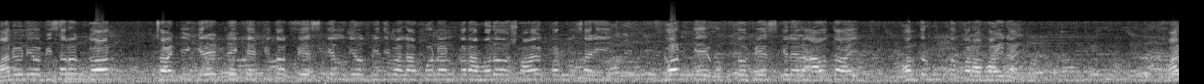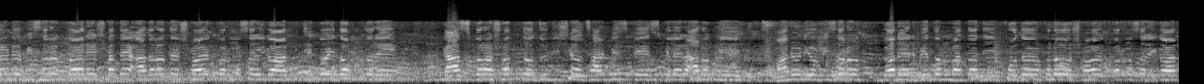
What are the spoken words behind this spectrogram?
মাননীয় বিচারকগণ ছয়টি গ্রেড রেখে পৃথক পে স্কেল নিয়োগ বিধিমালা প্রণয়ন করা হলেও সহায়ক কর্মচারীগণকে উক্ত পে স্কেলের আওতায় অন্তর্ভুক্ত করা হয় নাই। মাননীয় বিচারকগণের সাথে আদালতের সহায়ক কর্মচারীগণ একই দপ্তরে কাজ করা সত্ত্বেও জুডিশিয়াল সার্ভিস পে স্কেলের আলোকে মাননীয় বিচারকগণের বেতন ভাতা প্রদয় হলেও সহায়ক কর্মচারীগণ,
